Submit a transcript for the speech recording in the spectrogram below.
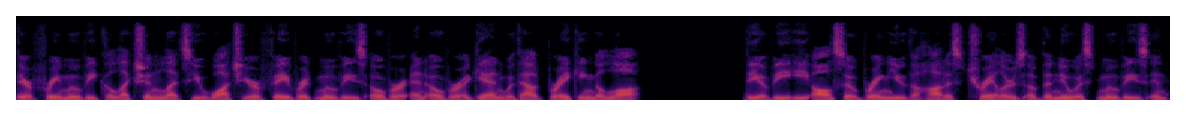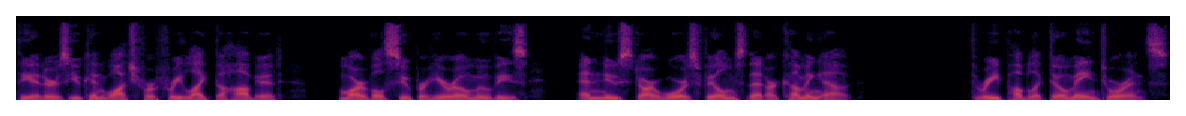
Their free movie collection lets you watch your favorite movies over and over again without breaking the law. The AVE also bring you the hottest trailers of the newest movies in theaters you can watch for free like The Hobbit, Marvel superhero movies, and new Star Wars films that are coming out. 3. Public Domain Torrents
